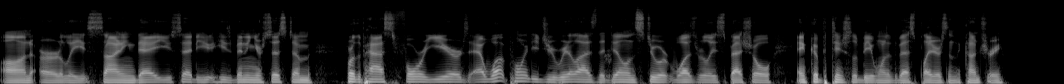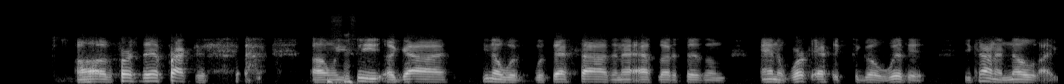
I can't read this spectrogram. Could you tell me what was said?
on early signing day. You said he's been in your system for the past four years. At what point did you realize that Dylan Stewart was really special and could potentially be one of the best players in the country? Uh, the first day of practice. uh, when you see a guy, you know, with with that size and that athleticism and the work ethic to go with it, you kind of know, like,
